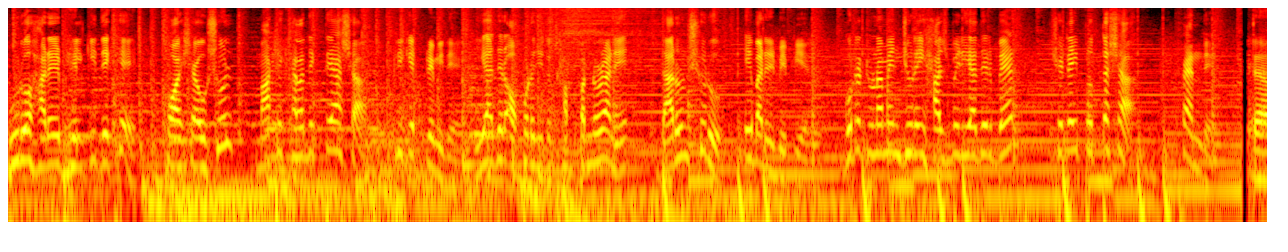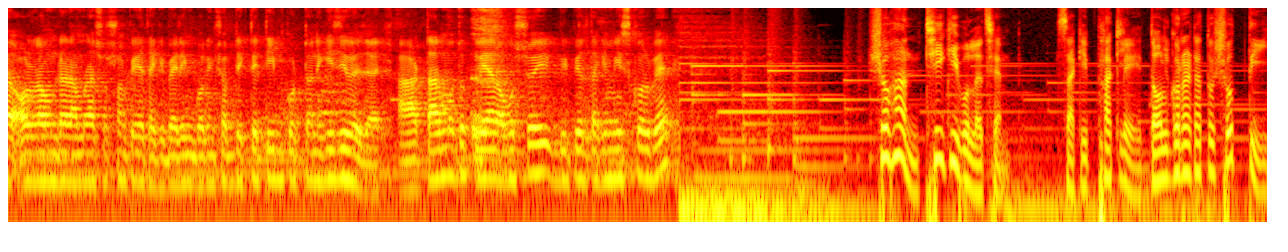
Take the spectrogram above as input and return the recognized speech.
বুড়ো হারের ভেলকি দেখে পয়সা উসুল, মাঠে খেলা দেখতে আসা ক্রিকেট প্রেমীদের রিয়াদের অপরাজিত ছাপ্পান্ন রানে দারুণ শুরু এবারের বিপিএল। গোটা টুর্নামেন্ট জুড়েই হাসবে রিয়াদের ব্যাট, সেটাই প্রত্যাশা ফ্যানদের। একটা অলরাউন্ডার আমরা সবসময় পেয়ে থাকি। ব্যাটিং বোলিং সব দিক থেকে টিম করতে অনেক ইজি হয়ে যায়। আর তার মতো প্লেয়ার অবশ্যই বিপিএল তাকে মিস করবে। সোহান, ঠিকই বলেছেন। সাকিব থাকলে দল গড়াটা তো সত্যিই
